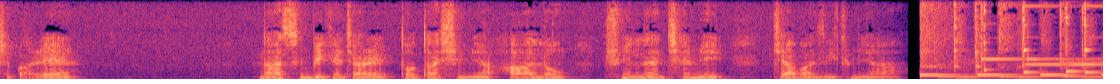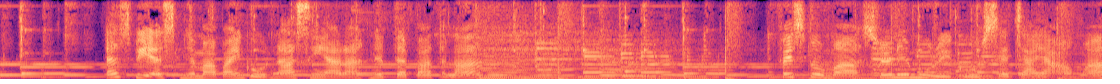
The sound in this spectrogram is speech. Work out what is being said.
ဖြစ်ပါတယ်။နားဆင်ပေးခဲ့ကြတဲ့တောသားရှင်များအားလုံးရှင်လန်းချမ်းမြေ့ကြပါစေခင်ဗျာ။ SBS မြန်မာပိုင်းကိုနားဆင်ရတာနှစ်သက်ပါတလား Facebook မှာဆွေးနွေးမှုတွေကိုဆက်ကြရအောင်ပါ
